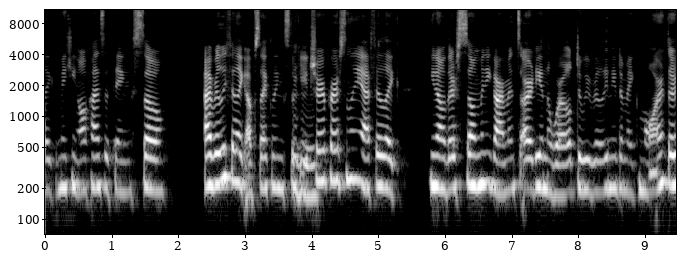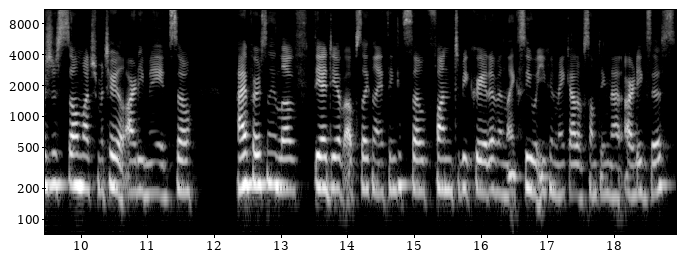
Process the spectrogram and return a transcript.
like making all kinds of things so i really feel like upcycling's the Mhm. future personally i feel like you know there's so many garments already in the world do we really need to make more there's just so much material already made so I personally love the idea of upcycling. I think it's so fun to be creative and like see what you can make out of something that already exists.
